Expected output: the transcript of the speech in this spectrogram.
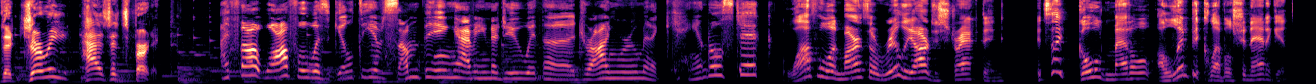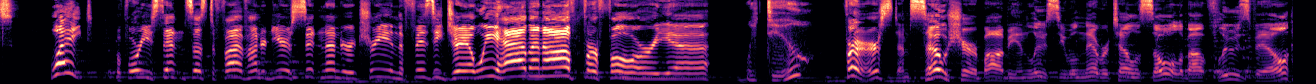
The jury has its verdict. I thought Waffle was guilty of something having to do with a drawing room and a candlestick. Waffle and Martha really are distracting. It's like gold medal, Olympic level shenanigans. Wait! Before you sentence us to 500 years sitting under a tree in the fizzy jail, we have an offer for you. We do? First, I'm so sure Bobby and Lucy will never tell a soul about Floozeville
